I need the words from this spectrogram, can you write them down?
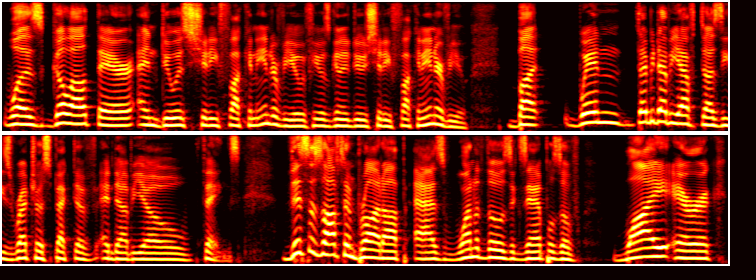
was go out there and do his shitty fucking interview if he was going to do a shitty fucking interview. But when WWF does these retrospective NWO things, this is often brought up as one of those examples of why Eric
